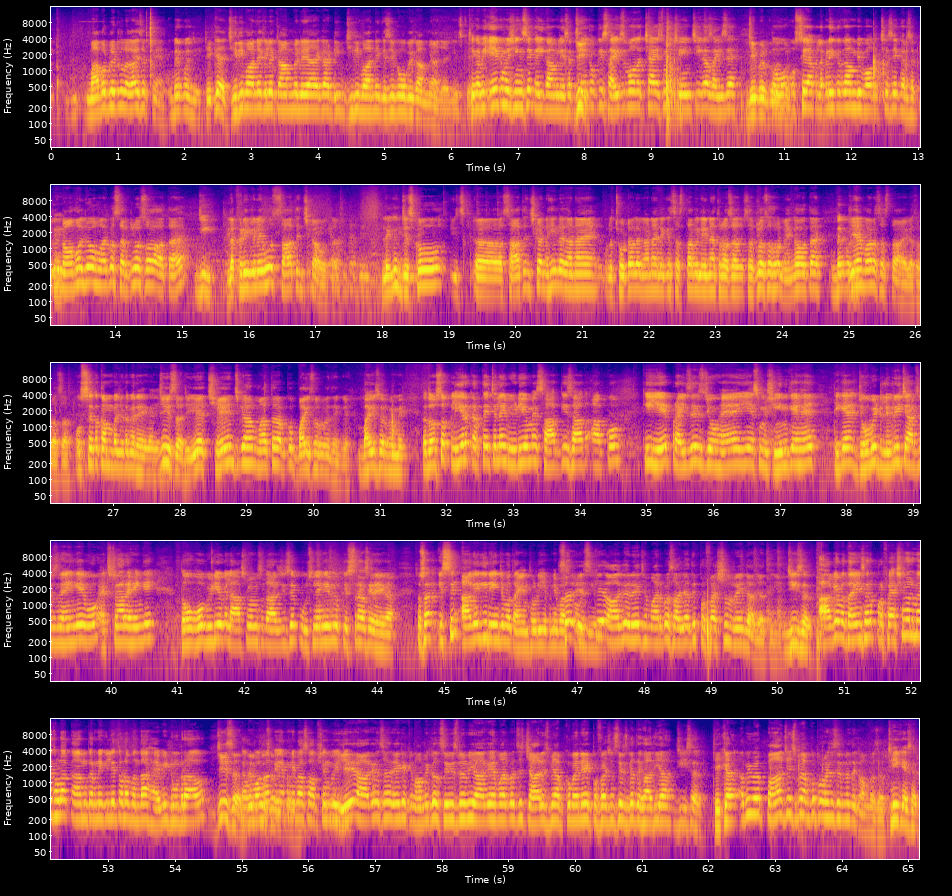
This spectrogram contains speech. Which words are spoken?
मार्बल ब्लेड तो लगा ही सकते हैं। बिल्कुल जी। ठीक है? झीरी मारने के लिए काम में ले आएगा डीप झीरी मारने किसी को वो भी काम में आ जाएगी इसके। ठीक है अभी एक मशीन से कई काम ले सकते हैं क्योंकि साइज़ बहुत अच्छा है इसमें छह इंची का साइज़ है। जी बिल्कुल तो बिल्कुल। उससे आप लकड़ी का काम भी बहुत अच्छे से कर सकते हैं। नॉर्मल जो हमारे पास सर्कुलर सौ आता है जी। लकड़ी के लिए वो सात इंच का होता है। लेकिन जिसको सात इंच का नहीं लगाना है मतलब छोटा लगाना है लेकिन सस्ता भी लेना है थोड़ा सा सर्कुलर सौ थोड़ा महँगा होता है ये हमारा सस्ता आएगा थोड़ा सा। उससे तो कम बजट में रहेगा जी सर जी, ये चेंज का मात्र आपको बाईस रुपए में देंगे। बाईस रुपए में। तो दोस्तों क्लियर करते चले वीडियो में साथ ही साथ आपको कि ये प्राइजेस जो हैं, ये इस मशीन के हैं, ठीक है? जो भी डिलीवरी चार्जेस रहेंगे, वो एक्स्ट्रा रहेंगे। तो वो वीडियो के लास्ट में हम सरदार जी से पूछ लेंगे भी वो किस तरह से रहेगा। तो सर इससे आगे की रेंज बताएँ थोड़ी अपने पास सर? इसके आगे रेंज हमारे पास आ जाती है प्रोफेशनल रेंज आ जाती है। जी सर आगे बताएँ सर प्रोफेशनल में थोड़ा काम करने के लिए थोड़ा बंदा हैवी ढूंढ रहा हो जी सर तो वहाँ पे अपने पास ऑप्शन कोई ये आगे सर एक इकोनॉमिकल सीरीज़ में भी आगे हमारे पास चार इंच में आपको मैंने एक प्रोफेशनल सीरीज़ का दिखा दिया। जी सर। ठीक है अभी मैं पाँच इंच में आपको प्रोफेशनल सीरीज़ में दिखाऊँगा सर। ठीक है सर।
